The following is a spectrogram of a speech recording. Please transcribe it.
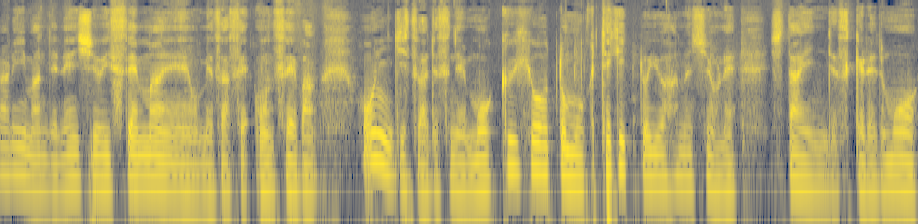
ラリーマンで年収1000万円を目指せ音声版本日はですね目標と目的という話をねしたいんですけれども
